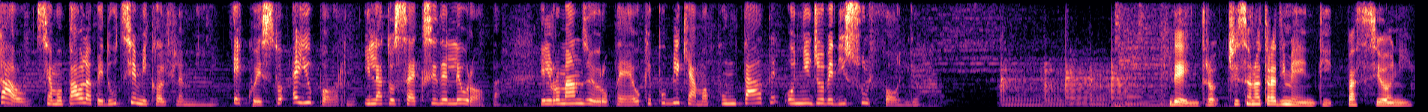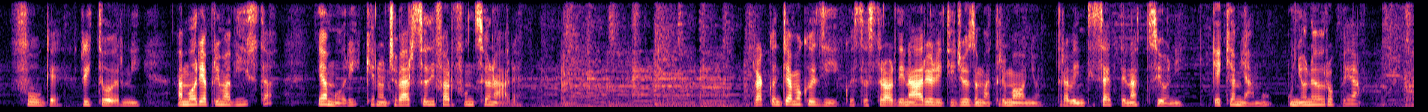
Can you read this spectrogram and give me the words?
Ciao, siamo Paola Peduzzi e Nicole Flammini e questo è YouPorn, il lato sexy dell'Europa, il romanzo europeo che pubblichiamo a puntate ogni giovedì sul foglio. Dentro ci sono tradimenti, passioni, fughe, ritorni, amori a prima vista e amori che non c'è verso di far funzionare. Raccontiamo così questo straordinario e litigioso matrimonio tra 27 nazioni che chiamiamo Unione Europea.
